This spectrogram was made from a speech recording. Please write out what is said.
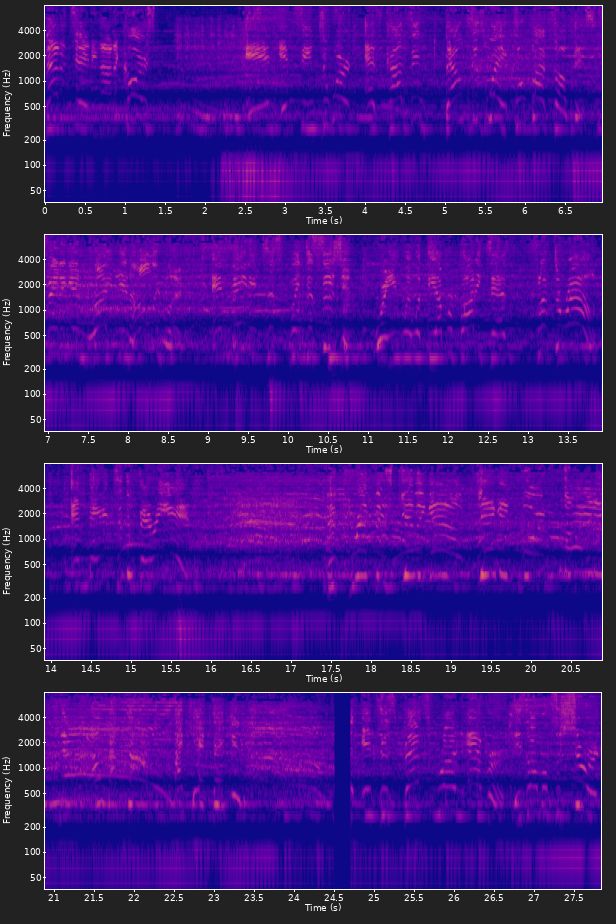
meditating on a course. And it seemed to work as Cotton bounced his way through box office Fitting in right in Hollywood. and made it to split decision, where he went with the upper body test, flipped around, and made it to the very end. The grip is giving out, digging for it, fighting. No! Oh my God! I can't take it! It's his best run ever. He's almost assured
